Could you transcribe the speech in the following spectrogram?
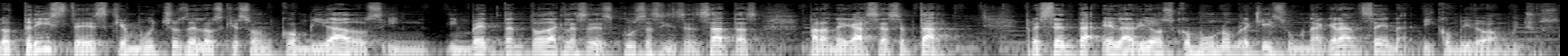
lo triste es que muchos de los que son convidados inventan toda clase de excusas insensatas para negarse a aceptar. Presenta él a Dios como un hombre que hizo una gran cena y convidó a muchos.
